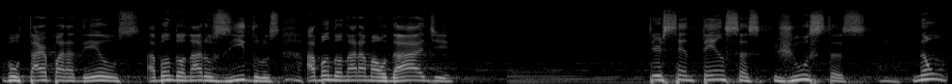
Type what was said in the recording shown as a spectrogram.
voltar para Deus, abandonar os ídolos, abandonar a maldade, ter sentenças justas, não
